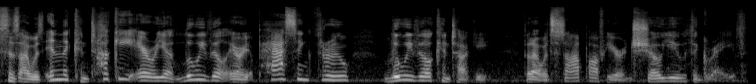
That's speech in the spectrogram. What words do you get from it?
since I was in the Kentucky area, Louisville area, passing through Louisville, Kentucky, that I would stop off here and show you the grave.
